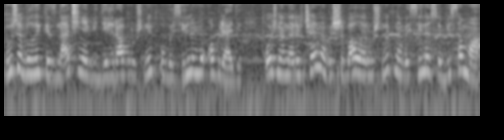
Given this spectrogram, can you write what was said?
Дуже велике значення відіграв рушник у весільному обряді. Кожна наречена вишивала рушник на весілля собі сама.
